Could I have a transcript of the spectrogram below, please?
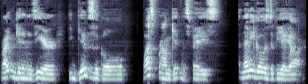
Brighton get in his ear. He gives the goal. West Brom get in his face, and then he goes to VAR.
